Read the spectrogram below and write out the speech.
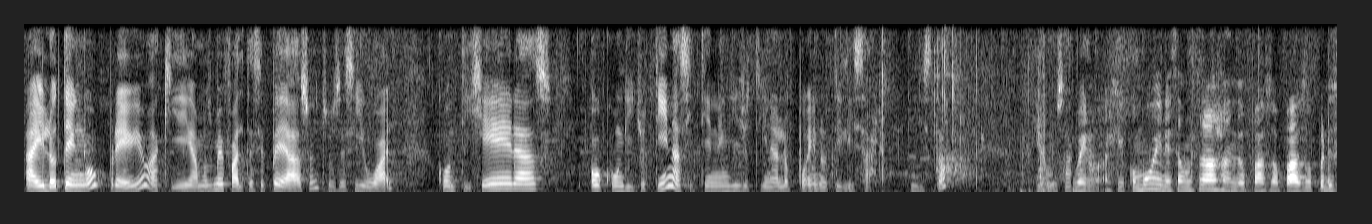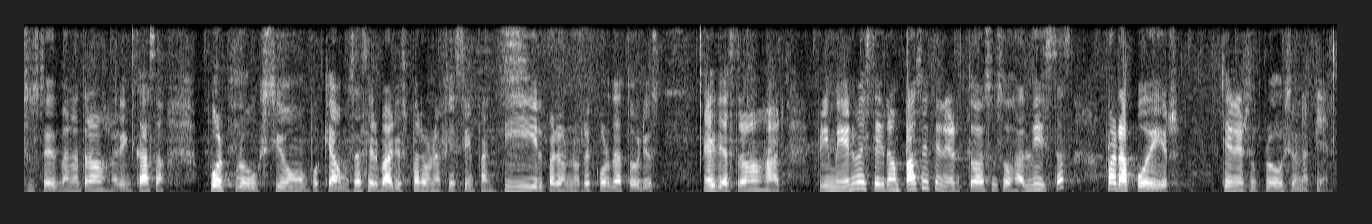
ahí lo tengo previo, aquí digamos me falta ese pedazo, entonces igual, con tijeras o con guillotina, si tienen guillotina lo pueden utilizar, ¿listo? Bueno, aquí como ven estamos trabajando paso a paso, pero si ustedes van a trabajar en casa por producción, porque vamos a hacer varios para una fiesta infantil, para unos recordatorios, la idea es trabajar primero este gran paso y tener todas sus hojas listas para poder tener su producción a tiempo.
